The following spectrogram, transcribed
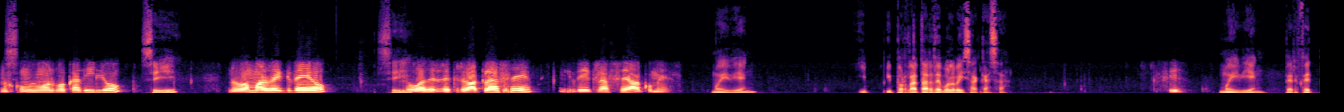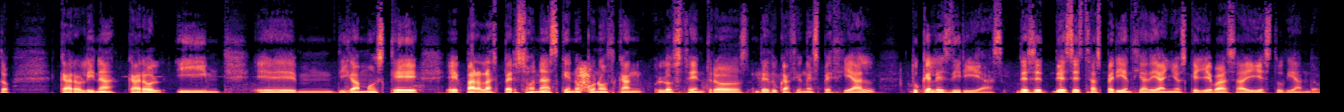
nos comemos el bocadillo, sí, nos vamos al recreo, sí. luego del recreo a clase y de clase a comer. Muy bien. Y, y por la tarde volvéis a casa. Sí. Muy bien, perfecto. Carolina, Carol, y eh, digamos que eh, para las personas que no conozcan los centros de educación especial, ¿tú qué les dirías desde, desde esta experiencia de años que llevas ahí estudiando?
